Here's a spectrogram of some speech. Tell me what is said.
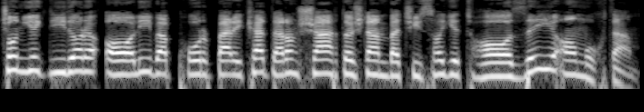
چون یک دیدار عالی و پربرکت در آن شهر داشتم و چیزهای تازه آموختم.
